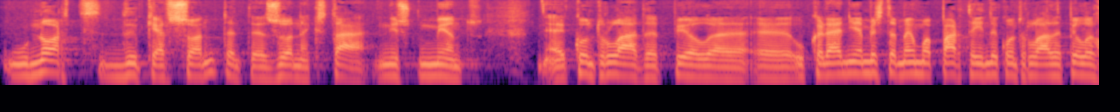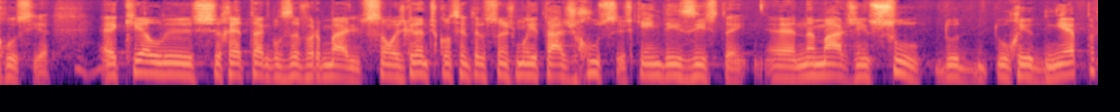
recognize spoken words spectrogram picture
norte de Kherson, portanto, a zona que está neste momento uh, controlada pela Ucrânia, mas também uma parte ainda controlada pela Rússia. Aqueles retângulos a vermelho são as grandes concentrações militares russas que ainda existem na margem sul do, do rio Dnieper.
